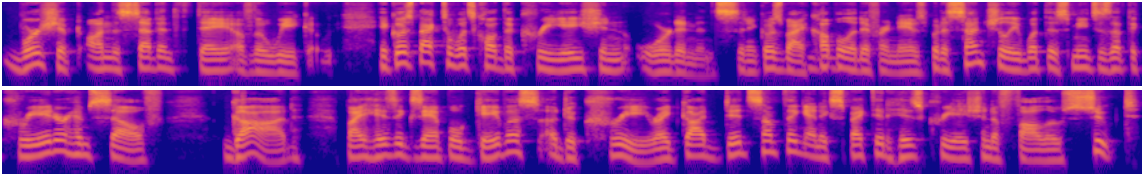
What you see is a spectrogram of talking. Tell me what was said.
worshiped on the seventh day of the week. It goes back to what's called the creation ordinance, and it goes by a mm-hmm. couple of different names. But essentially, what this means is that the Creator Himself, God, by His example, gave us a decree, right? God did something and expected His creation to follow suit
